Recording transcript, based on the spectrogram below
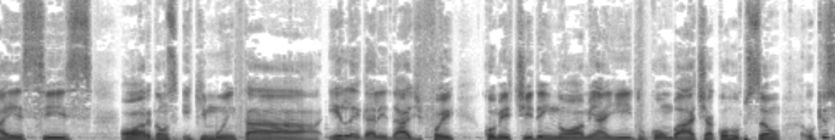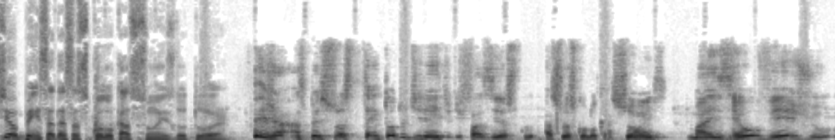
a esses órgãos e que muita ilegalidade foi cometida em nome aí do combate à corrupção. O que o senhor pensa dessas colocações, doutor? Veja, as pessoas têm todo o direito de fazer as, as suas colocações, mas eu vejo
